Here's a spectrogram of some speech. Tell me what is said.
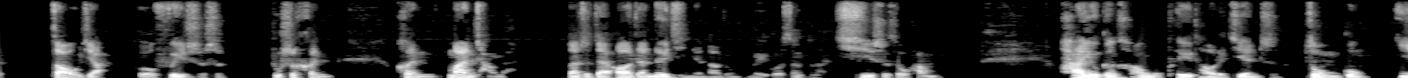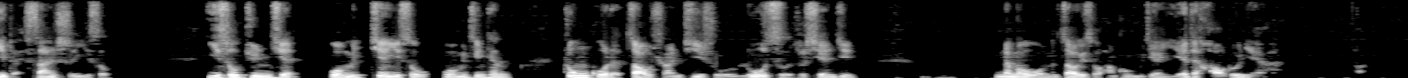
造价和费时是都是很很漫长的。但是在二战那几年当中，美国生产了七十艘航母，还有跟航母配套的舰只，总共一百三十一艘。一艘军舰，我们建一艘，我们今天中国的造船技术如此之先进，那么我们造一艘航空母舰也得好多年啊。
